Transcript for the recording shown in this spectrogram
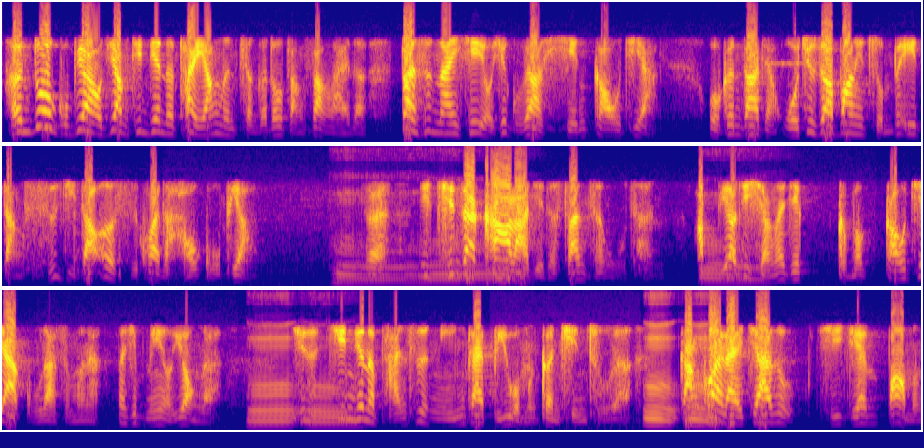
很多股票像今天的太阳能，整个都涨上来了。但是那一些有些股票嫌高价，我跟大家讲，我就是要帮你准备一档十几到二十块的好股票。嗯，对，你现在卡拉姐的三成五成啊，不要去想那些。什么高价股啦，什么呢？那些没有用了。嗯，其实今天的盘势你应该比我们更清楚了。嗯，赶快来加入，期间帮我们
